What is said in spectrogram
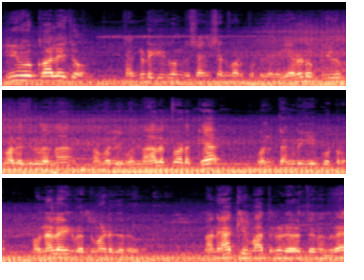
ಪಿ ಯು ಕಾಲೇಜು ತಂಗಡಿಗೆಗೊಂದು ಸ್ಯಾಂಕ್ಷನ್ ಮಾಡಿಕೊಟ್ಟಿದ್ದಾರೆ. ಎರಡು ಪಿ ಯು ಕಾಲೇಜುಗಳನ್ನು ನಮ್ಮಲ್ಲಿ ಒಂದು ನಾಲ್ಕು ವಾರಕ್ಕೆ ಒಂದು ತಂಗಡಿಗೆ ಕೊಟ್ಟರು ಅವನ್ನೆಲ್ಲ ಈಗ ರದ್ದು ಮಾಡಿದ್ದಾರೆ ಇವರು. ನಾನು ಯಾಕೆ ಈ ಮಾತುಗಳು ಹೇಳ್ತೇನೆಂದರೆ,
